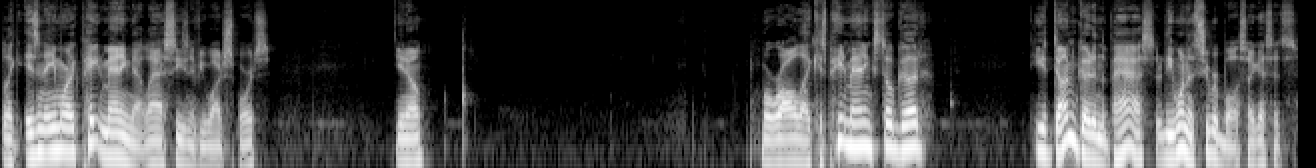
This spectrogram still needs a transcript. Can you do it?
but like isn't anymore. Like Peyton Manning that last season, if you watch sports. You know? We're all like, is Peyton Manning still good? He's done good in the past. He won the Super Bowl, so I guess it's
